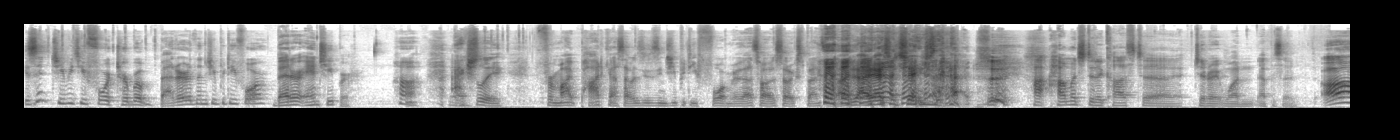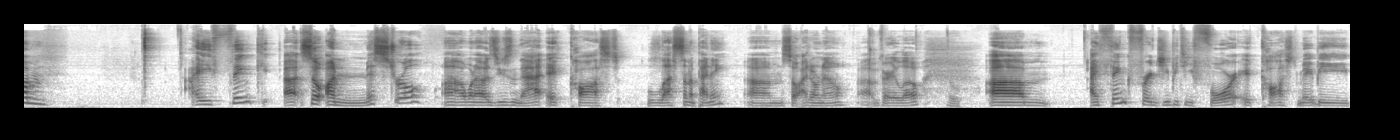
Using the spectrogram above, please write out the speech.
isn't GPT-4 Turbo better than GPT-4? Better and cheaper. Huh. Actually, for my podcast, I was using GPT-4. Maybe that's why it was so expensive. I, I should change that. How, how much did it cost to generate one episode? Um, I think uh, so. On Mistral, uh, when I was using that, it cost less than a penny. Um, so I don't know, uh, very low. Um, I think for GPT four, it cost maybe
